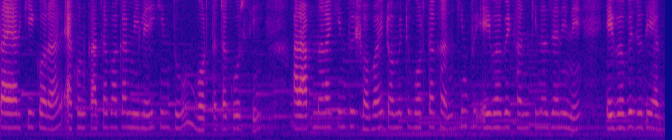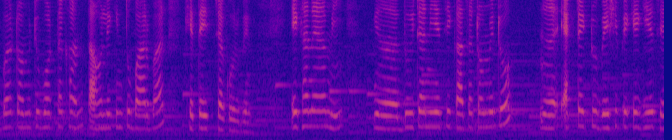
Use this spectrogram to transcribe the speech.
তাই আর কি করার, এখন কাঁচা পাকা মিলেই কিন্তু ভর্তাটা করছি। আর আপনারা কিন্তু সবাই টমেটো ভর্তা খান, কিন্তু এইভাবে খান কিনা জানি না। এইভাবে যদি একবার টমেটো ভর্তা খান, তাহলে কিন্তু বারবার খেতে ইচ্ছা করবে। এখানে আমি দুইটা নিয়েছি কাঁচা টমেটো একটা একটু বেশি পেকে গিয়েছে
